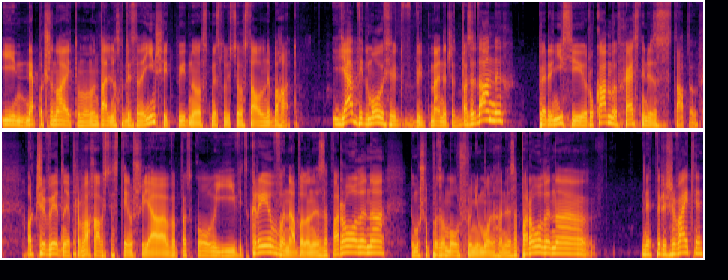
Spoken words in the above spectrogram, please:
і не починають там моментально ходити на інший, відповідно, смислу від цього стало небагато. Я відмовився від, від менеджера бази даних, переніс її руками в Хеснері засестапив. Очевидно, я промахався з тим, що я випадково її відкрив, вона була не запаролена, тому що по замовчуванню Монга не запаролена. Не переживайте.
